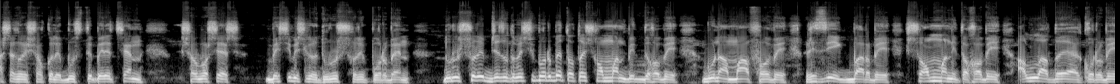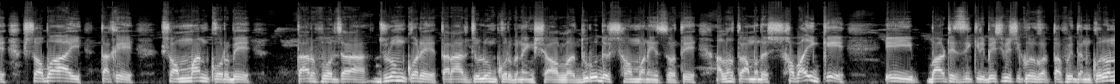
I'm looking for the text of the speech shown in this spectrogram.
আশা করি সকলে বুঝতে পেরেছেন। সর্বশেষ বেশি বেশি করে দুরুদ শরীফ পড়বেন। দুরুদ শরীফ যে যত বেশি পড়বে, ততই সম্মান বৃদ্ধি হবে, গুনাহ মাফ হবে, রিজিক বাড়বে, সম্মানিত হবে, আল্লাহ দয়া করবে, সবাই তাকে সম্মান করবে। তারপর যারা জুলুম করে, তারা আর জুলুম করবে না ইনশাআল্লাহ। দুরুদের সম্মান ইজ্জতে আল্লাহ তো আমাদের সবাইকে এই বারোটি জিকির বেশি বেশি করে তাফিদান করুন।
